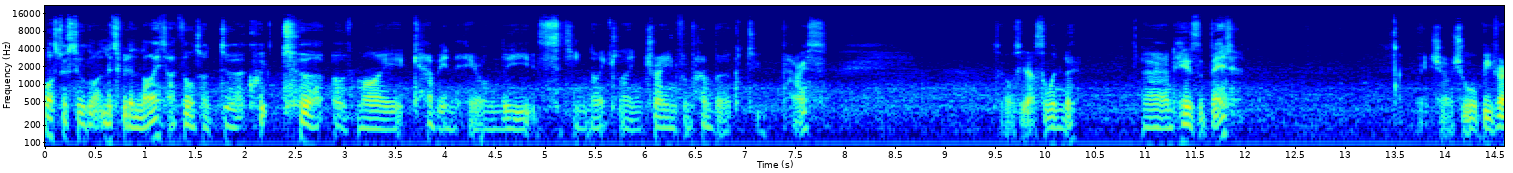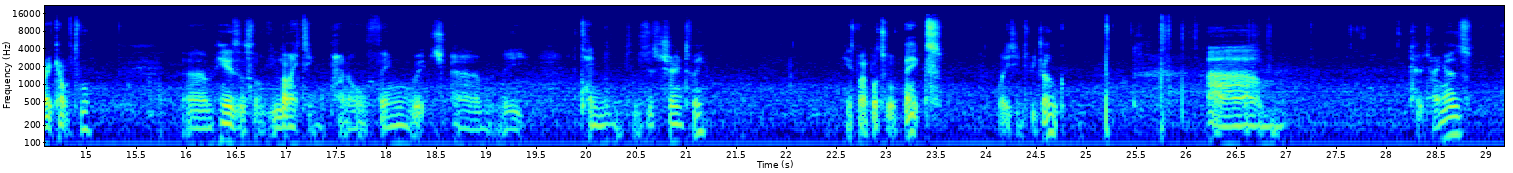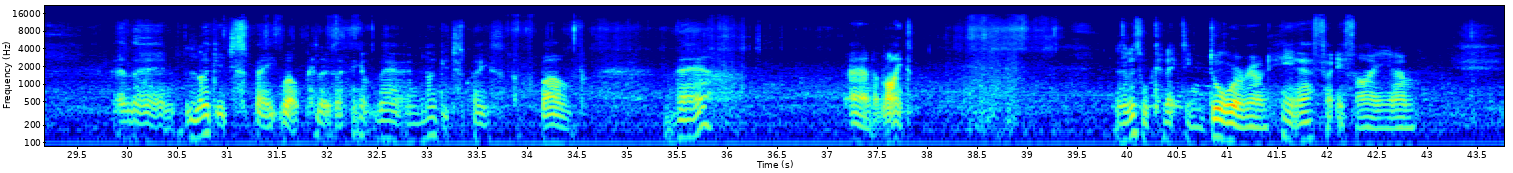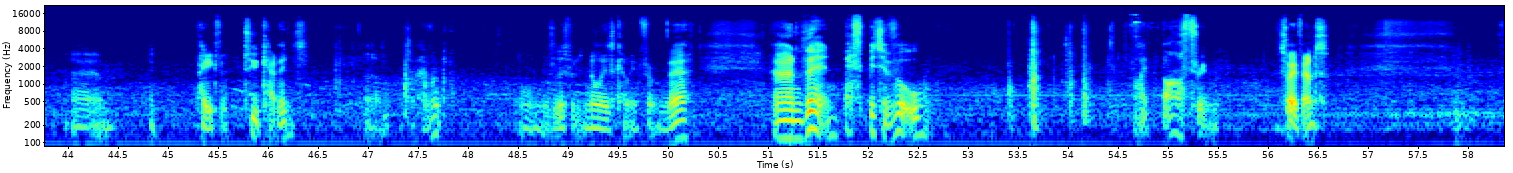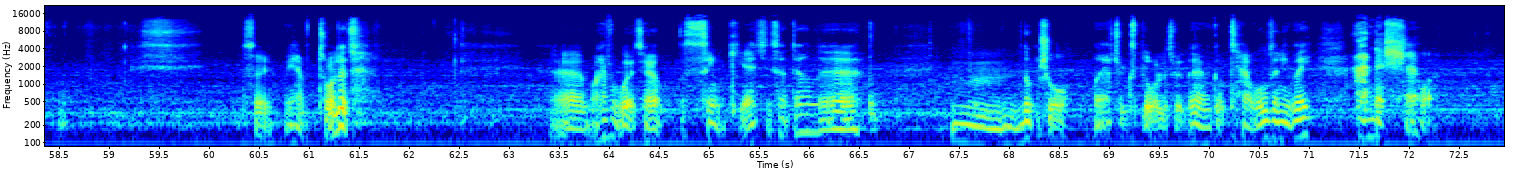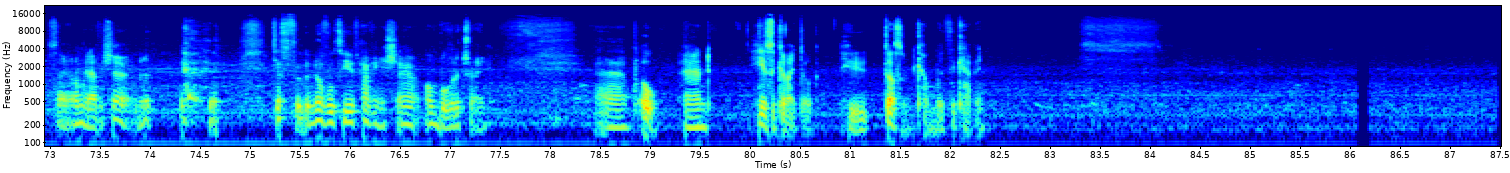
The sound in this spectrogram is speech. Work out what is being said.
whilst we've still got a little bit of light, I thought I'd do a quick tour of my cabin here on the CityNightLine train from Hamburg to Paris. So obviously that's the window. And here's the bed, which I'm sure will be very comfortable. Um, here's a sort of lighting panel thing, which um, the attendant has just shown to me. Here's my bottle of Beck's, waiting to be drunk. Um, coat hangers, and then luggage space, well, pillows I think up there, and luggage space above there, and a light. There's a little connecting door around here for if I um, um, I paid for two cabins, um, I haven't. And there's a little bit of noise coming from there. And then, best bit of all, my bathroom. Sorry, fans. So we have toilet. Um, I haven't worked out the sink yet. Is that down there? Hmm, not sure. I have to explore a little bit there. We've got towels anyway, and a shower. So I'm going to have a shower in a minute, just for the novelty of having a shower on board a train. Um, oh, and here's a guide dog who doesn't come with the cabin.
